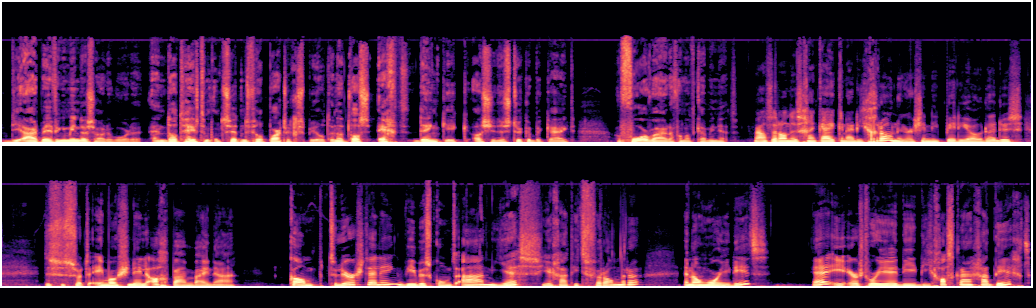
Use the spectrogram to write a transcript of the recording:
die aardbevingen minder zouden worden. En dat heeft hem ontzettend veel parten gespeeld. En dat was echt, denk ik, als je de stukken bekijkt, een voorwaarde van het kabinet. Maar als we dan dus gaan kijken naar die Groningers in die periode. Dus het is een soort emotionele achtbaan bijna. Kamp, teleurstelling. Wiebes komt aan. Yes, hier gaat iets veranderen. En dan hoor je dit. Hè? Eerst hoor je die, die gaskraan gaat dicht.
